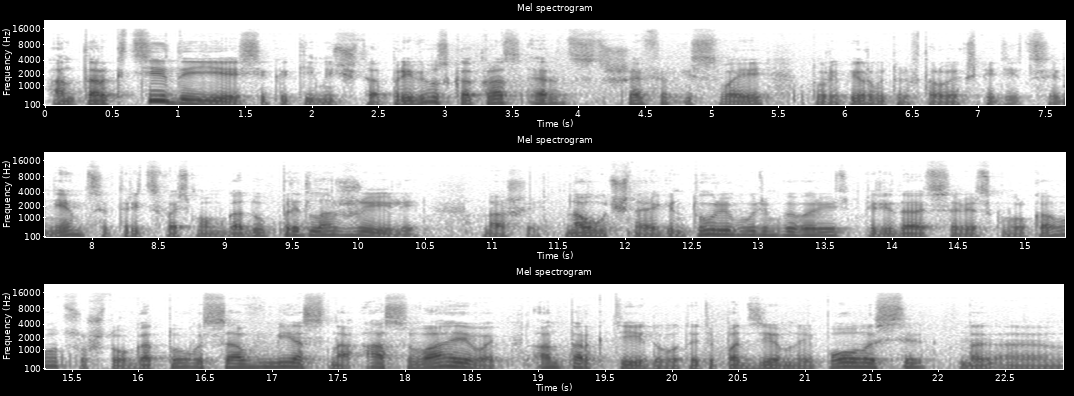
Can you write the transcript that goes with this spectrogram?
Антарктиды есть и какие мечта, привез как раз Эрнст Шефер из своей то ли первой, то ли второй экспедиции. Немцы в 1938 году предложили нашей научной агентуре, будем говорить, передать советскому руководству, что готовы совместно осваивать Антарктиду, вот эти подземные полости, э,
